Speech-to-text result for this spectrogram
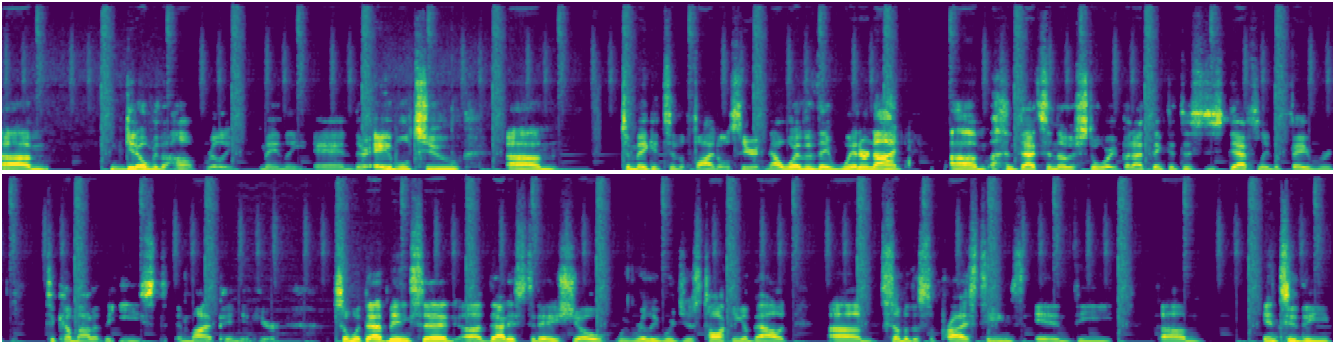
um, get over the hump, really, mainly, and they're able to um, to make it to the finals here. Now, whether they win or not, um, that's another story. But I think that this is definitely the favorite to come out of the East, in my opinion, here. So, with that being said, uh, that is today's show. We really were just talking about um, some of the surprise teams in the um, into the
